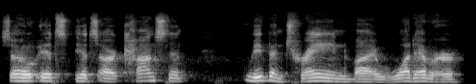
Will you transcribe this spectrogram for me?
so it's it's our constant we've been trained by whatever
